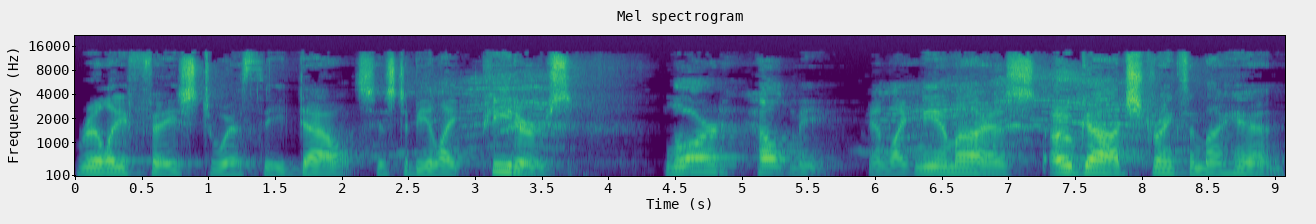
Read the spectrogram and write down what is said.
really faced with the doubts, is to be like Peter's Lord, help me. And like Nehemiah's, Oh God, strengthen my hand.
